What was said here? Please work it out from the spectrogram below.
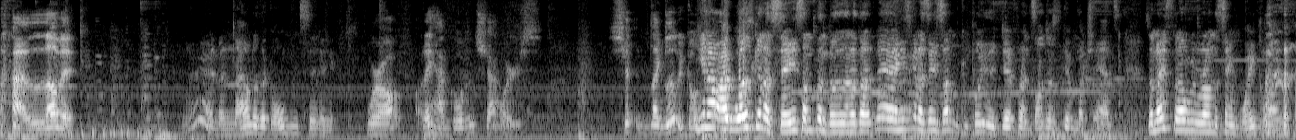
I love it. Alright, and now to the Golden City. We're all they have golden showers. Sh- like literally golden. You know, I was gonna say something, but then I thought, nah, he's gonna say something completely different, so I'll just give him a chance. So nice to know we were on the same wavelength.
